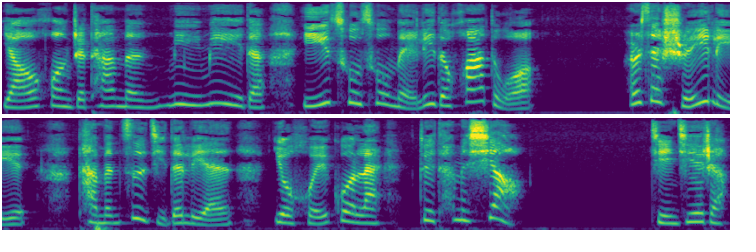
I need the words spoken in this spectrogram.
摇晃着它们密密的一簇簇美丽的花朵，而在水里，它们自己的脸又回过来对他们笑。紧接着，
